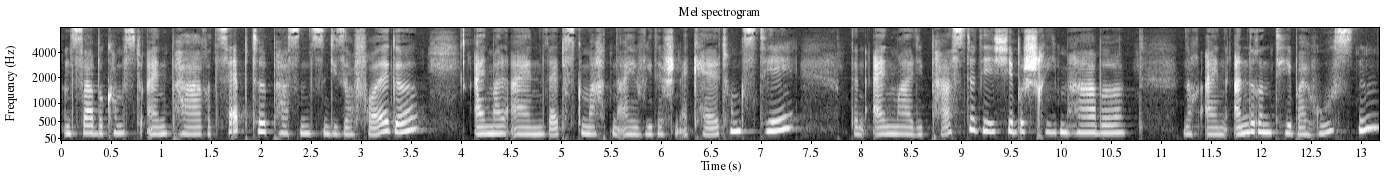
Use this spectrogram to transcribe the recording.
Und zwar bekommst du ein paar Rezepte passend zu dieser Folge. Einmal einen selbstgemachten ayurvedischen Erkältungstee, dann einmal die Paste, die ich hier beschrieben habe, noch einen anderen Tee bei Husten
